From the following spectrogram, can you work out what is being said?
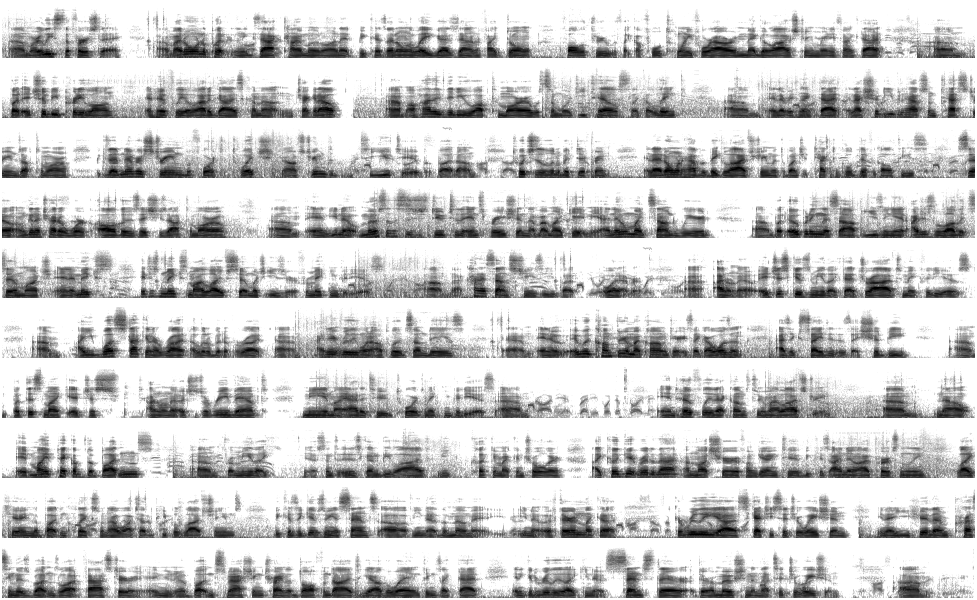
um, or at least the first day. Um, I don't want to put an exact time limit on it because I don't want to let you guys down if I don't follow through with like a full 24 hour mega live stream or anything like that. Um, but it should be pretty long and hopefully a lot of guys come out and check it out. Um, I'll have a video up tomorrow with some more details like a link um, and everything like that. And I should even have some test streams up tomorrow because I've never streamed before to Twitch. Now I've streamed to, to YouTube, but um, Twitch is a little bit different, and I don't want to have a big live stream with a bunch of technical difficulties. So I'm gonna try to work all those issues out tomorrow. Um, and you know, most of this is just due to the inspiration that my mic gave me. I know it might sound weird, um, but opening this up, using it, I just love it so much, and it makes it just makes my life so much easier for making videos. Um, that kind of sounds cheesy, but whatever. Uh, I don't know. It just gives me like that drive to make videos. Um, I was stuck in a rut, a little bit of a rut. Um, I didn't really want to upload some days, um, and it, it would come through in my commentaries. Like I wasn't as excited as I should be. Um, but this mic, it just, I don't know, it just revamped me and my attitude towards making videos. And hopefully that comes through my live stream. Um, now, it might pick up the buttons um, from me, like, you know, since it is going to be live, me clicking my controller. I could get rid of that. I'm not sure if I'm going to because I know I personally like hearing the button clicks when I watch other people's live streams because it gives me a sense of, you know, the moment. You know, if they're in like a like a really uh, sketchy situation. You know, you hear them pressing those buttons a lot faster, and you know, button smashing, trying to dolphin dive to get out of the way, and things like that. And you could really like you know sense their their emotion in that situation. Um,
